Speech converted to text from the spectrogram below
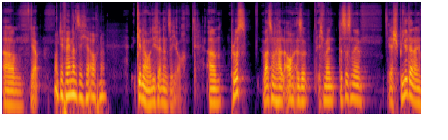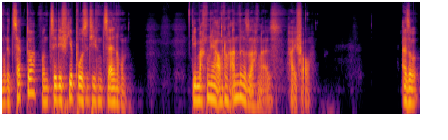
Ähm, ja. Und die verändern sich ja auch, ne? Genau, und die verändern sich auch. Ähm, plus, was man halt auch, also ich meine, das ist eine, er spielt an einem Rezeptor von CD4-positiven Zellen rum. Die machen ja auch noch andere Sachen als HIV. Also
